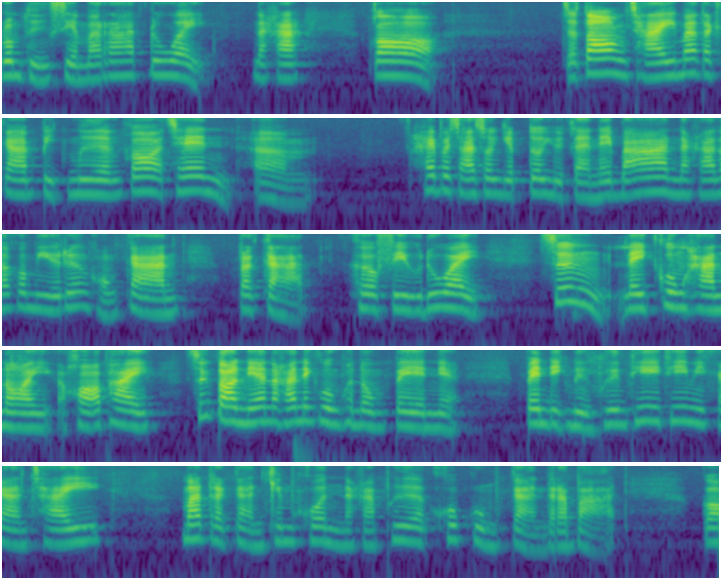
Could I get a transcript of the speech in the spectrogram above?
รวมถึงเสียมราฐด้วยนะคะ ก็จะต้องใช้มาตรการปิดเมืองก็เช่น ให้ประชาชนเก็บตัวอยู่แต่ในบ้านนะคะ แล้วก็มีเรื่องของการประกาศเคอร์ฟิวด้วย ซึ่งในกรุงฮานอยขออภัย ซึ่งตอนนี้นะคะในกรุงพนมเปญเนี่ยเป็นอีกหนึ่งพื้นที่ที่มีการใช้ มาตรการเข้มข้นนะคะเพื่อควบคุมการระบาด ก็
